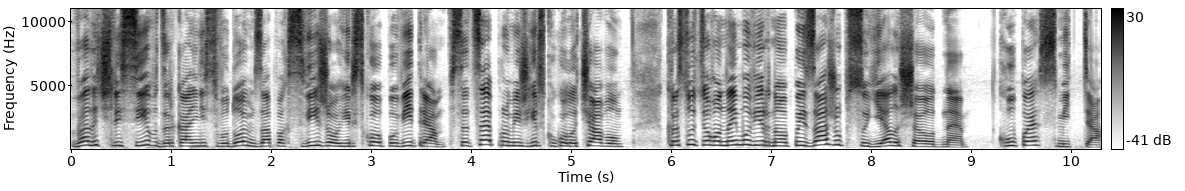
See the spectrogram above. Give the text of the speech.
Велич лісів, дзеркальність водойм, запах свіжого гірського повітря – все це про міжгірську колочаву. Красу цього неймовірного пейзажу псує лише одне – купи сміття.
